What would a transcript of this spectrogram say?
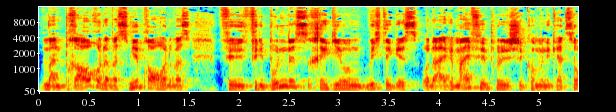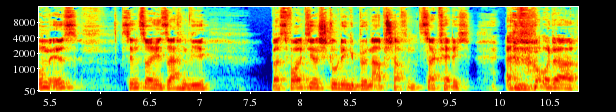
man braucht oder was wir brauchen oder was für, für die Bundesregierung wichtig ist oder allgemein für politische Kommunikation ist, sind solche Sachen wie was wollt ihr? Studiengebühren abschaffen. Zack, fertig. Oder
